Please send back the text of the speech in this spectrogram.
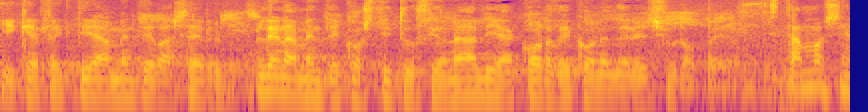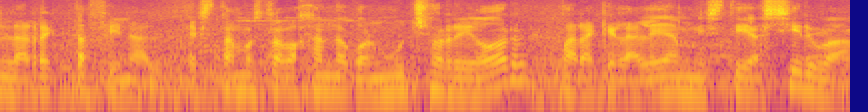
y que efectivamente va a ser plenamente constitucional y acorde con el derecho europeo. Estamos en la recta final. Estamos trabajando con mucho rigor para que la ley de amnistía sirva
